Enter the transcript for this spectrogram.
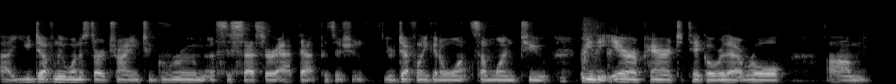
uh, you definitely want to start trying to groom a successor at that position. You're definitely going to want someone to be the heir apparent to take over that role. Um,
